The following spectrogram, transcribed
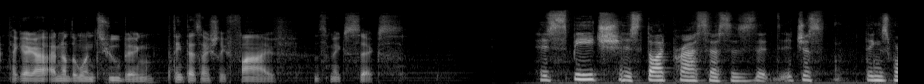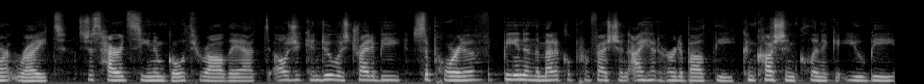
I think I got another one tubing. I think that's actually five. This makes six his speech, his thought processes, it, it just things weren't right. It's just hard seeing him go through all that. All you can do is try to be supportive. Being in the medical profession, I had heard about the concussion clinic at UB.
